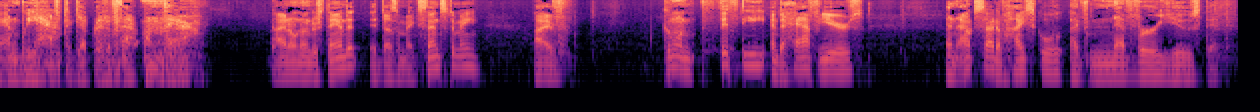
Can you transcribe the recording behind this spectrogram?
And we have to get rid of that one there. I don't understand it. It doesn't make sense to me. I've gone 50 and a half years, and outside of high school, I've never used it.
